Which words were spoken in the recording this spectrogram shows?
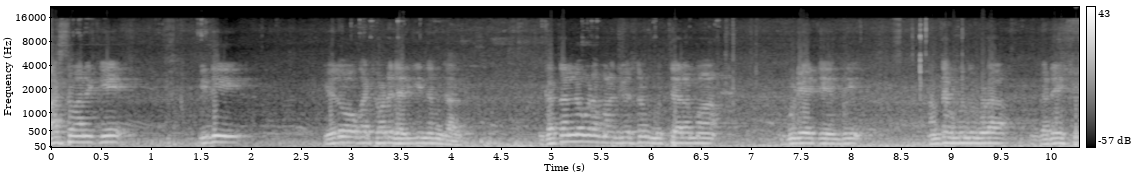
వాస్తవానికి ఇది ఏదో ఒక చోట జరిగిందని కాదు. గతంలో కూడా మనం చూసినాం ముత్యాలమ్మ గుడి అయితే ఏంది? అంతకుముందు కూడా గణేష్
